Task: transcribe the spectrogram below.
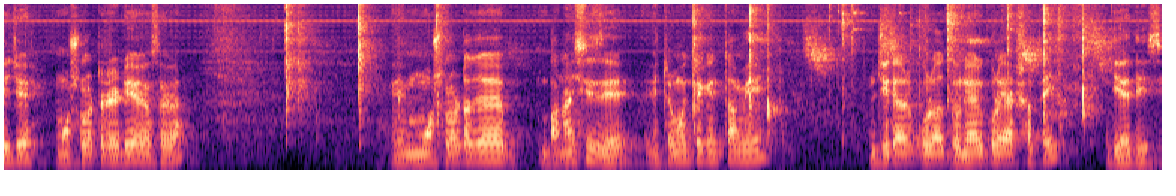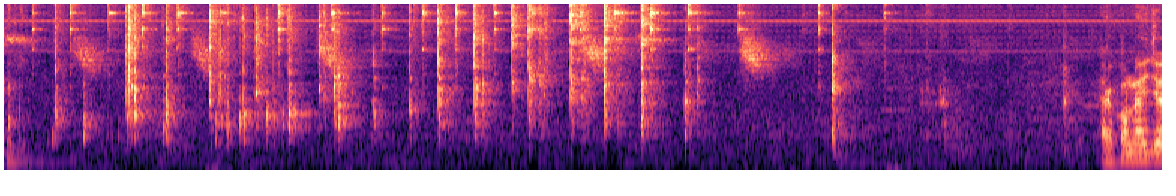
এই যে মশলাটা রেডি হয়ে গেছে গা। এই মশলাটা যে বানাইছি যে, এটার মধ্যে কিন্তু আমি জিরার গুঁড়া, ধনিয়ার গুঁড়া একসাথেই দিয়ে দিয়েছি। এখন এই যে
